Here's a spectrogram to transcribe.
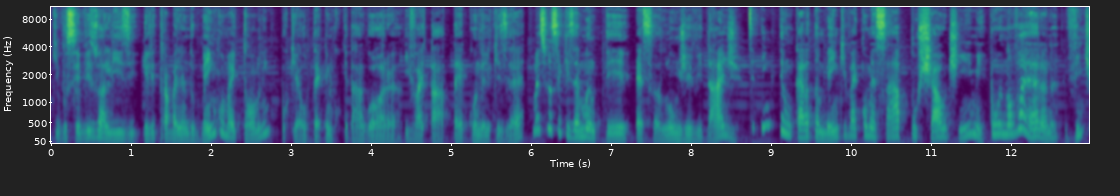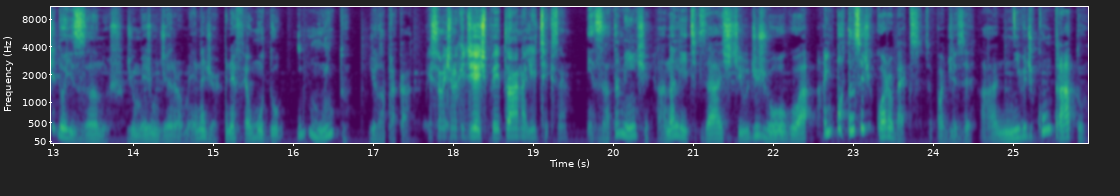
que você visualize ele trabalhando bem com o Mike Tomlin, porque é o técnico que tá agora e vai estar tá até quando ele quiser. Mas se você quiser manter essa longevidade, você tem que ter um cara também que vai começar a puxar o time para uma nova era, né? 22 anos de um mesmo general manager, a NFL mudou e muito de lá para cá. Principalmente no que diz respeito a analytics, né? Exatamente. A analytics, a estilo de jogo, a, a, importância de quarterbacks, você pode dizer. A nível de contrato.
